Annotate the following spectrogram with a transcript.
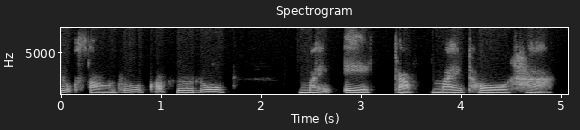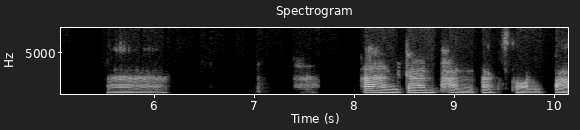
ยุกต์สองรูปก็คือรูปไม้เอกกับไม้โทค่ะอ่าอ่านการผันอักษรต่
